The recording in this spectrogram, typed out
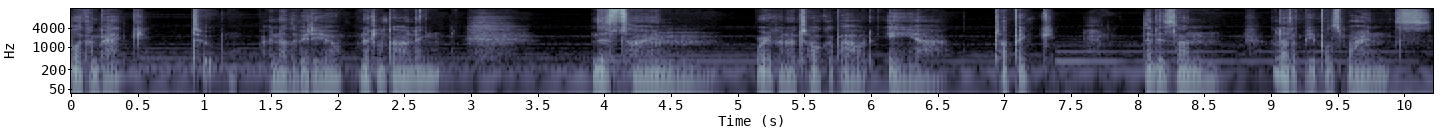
Welcome back to another video, little darling. This time we're going to talk about a uh, topic that is on a lot of people's minds,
